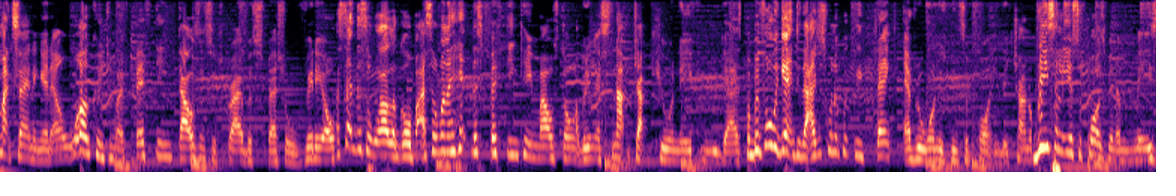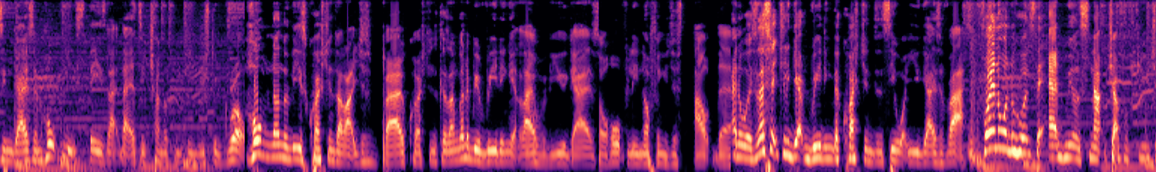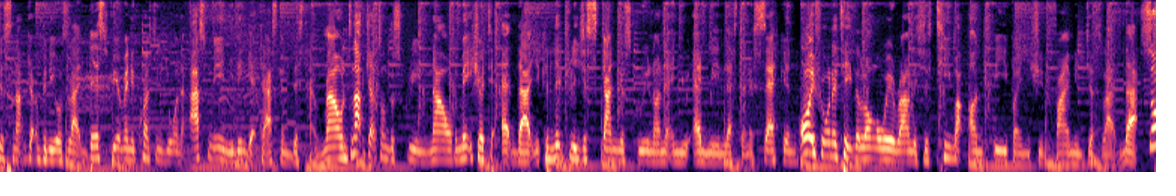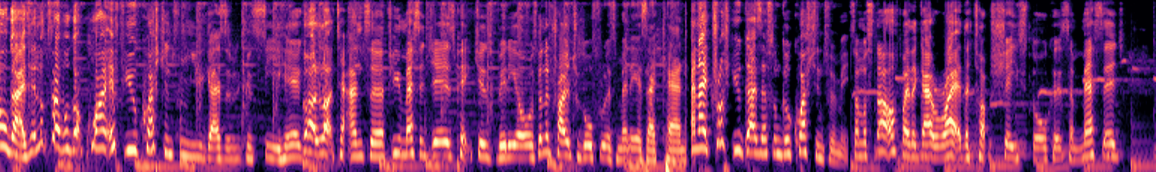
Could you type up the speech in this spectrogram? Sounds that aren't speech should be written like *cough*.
Max signing in and welcome to my 15,000 subscribers special video. I said this a while ago, but I said when I hit this 15k milestone, I'll be doing a Snapchat Q&A for you guys. But before we get into that, I just want to quickly thank everyone who's been supporting the channel. Recently, your support has been amazing, guys, and hopefully it stays like that as the channel continues to grow. Hope none of these questions are like just bad questions because I'm going to be reading it live with you guys, so hopefully nothing's just out there. Anyways, let's actually get reading the questions and see what you guys have asked. For anyone who wants to add me on Snapchat for future Snapchat videos like this. If you have any questions you want to ask me and you didn't get to ask him this time round, Snapchat's on the screen now, so make sure to add that. You can literally just scan your screen on it and you add me in less than a second. Or if you want to take the longer way around, it's just team up on FIFA and you should find me just like that. So guys, it looks like we've got quite a few questions from you guys as we can see here. Got a lot to answer, a few messages, pictures, videos. Gonna try to go through as many as I can. And I trust you guys have some good questions for me. So I'm gonna start off by the guy right at the top, Shay Stalker. It's a message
